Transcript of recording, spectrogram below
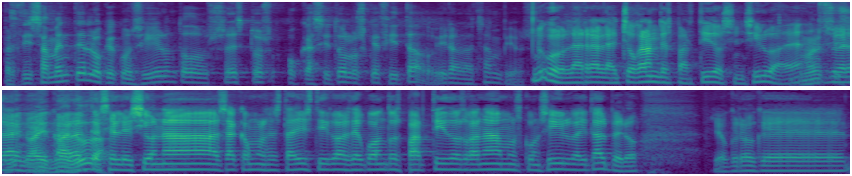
Precisamente lo que consiguieron todos estos, o casi todos los que he citado, ir a la Champions. Yo creo que la Real ha hecho grandes partidos sin Silva. ¿eh? Es sí, verdad sí, que no hay- no cada hay vez duda. que se lesiona sacamos estadísticas de cuántos partidos ganamos con Silva y tal, pero yo creo que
